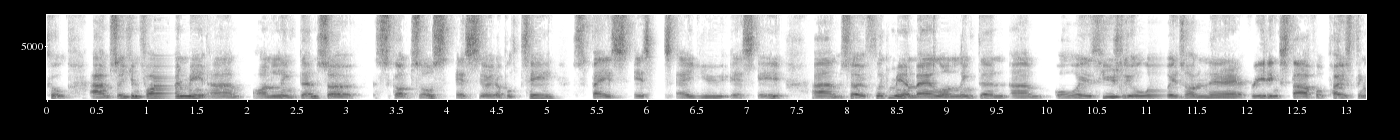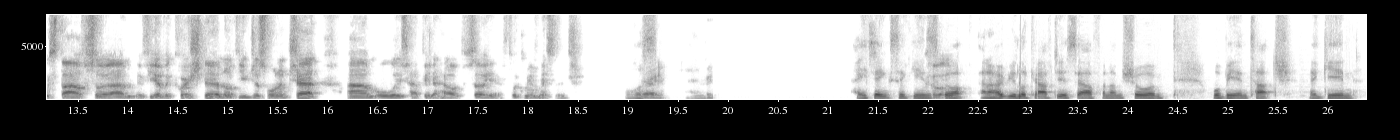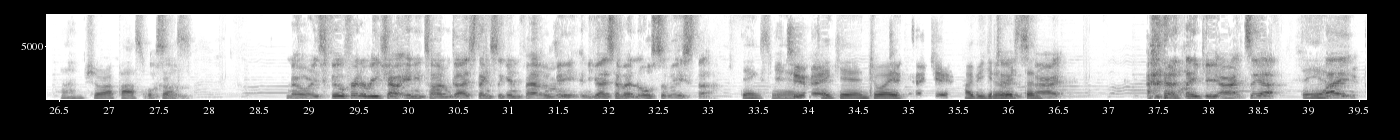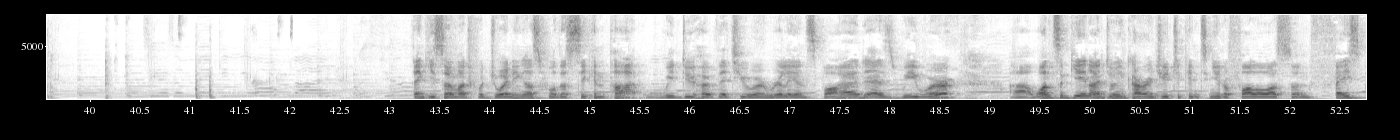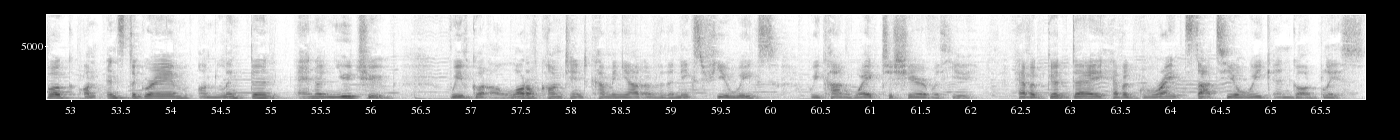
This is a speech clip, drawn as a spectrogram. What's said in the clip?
Cool. Um, so you can find me um, on LinkedIn. So Scott Sause, S C O T T space S A U S E. Um, so flick me a mail on LinkedIn. Um, always, usually always on there reading stuff or posting stuff. So um, if you have a question or if you just want to chat, I'm always happy to help. So yeah, flick me a message. Awesome. Great. Hey, thanks again, cool. Scott. And I hope you look after yourself. And I'm sure we'll be in touch again. I'm sure our paths will awesome. cross. No worries. Feel free to reach out anytime, guys. Thanks again for having me. And you guys have an awesome Easter. Thanks, man. You too, man. Take care. Enjoy. Take, care. Hope you get Cheers. arrested. All right. Thank you. All right. See ya. See ya. Bye. Thank you so much for joining us for this second part. We do hope that you were really inspired as we were. Uh, once again, I do encourage you to continue to follow us on Facebook, on Instagram, on LinkedIn, and on YouTube. We've got a lot of content coming out over the next few weeks. We can't wait to share it with you. Have a good day, have a great start to your week, and God bless.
